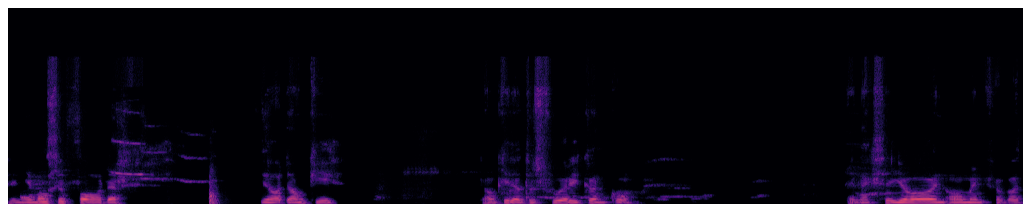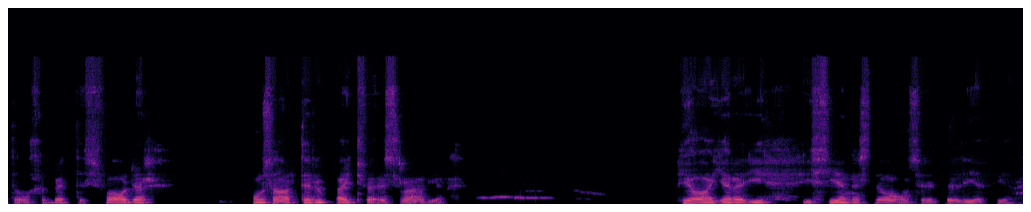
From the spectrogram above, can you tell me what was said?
en Hemelse Vader. Ja, dankie. Dankie dat ons voor U kan kom. En ek sê ja en amen vir wat al gebid is. Vader, ons harte roep uit vir Israel, Here. Ja, Here, u u seën is daar, ons het dit beleef, Here.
